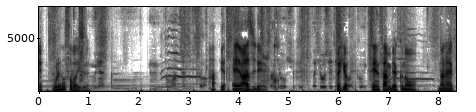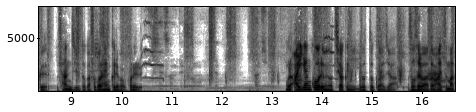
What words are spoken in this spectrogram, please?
え？俺のそばいる？はいや、え、マジで。座標教えて座標教えて座標行くわ行くわ行くわ1300の730とかそこら辺来れば来れる。1300の730俺、アイアンコーレムの近くに寄っとくわ、じゃあ。そうすれば多分あいつ間違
